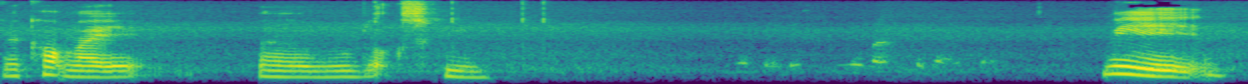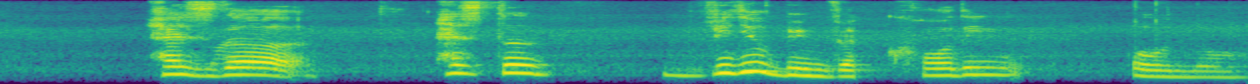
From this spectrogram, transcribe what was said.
record my uh, Roblox screen. Wait, has the has the video been recording? Oh no,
